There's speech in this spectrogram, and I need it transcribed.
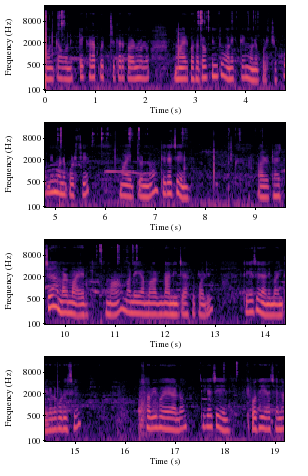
মনটা অনেকটাই খারাপ হচ্ছে, তার কারণ হলো মায়ের কথাটাও কিন্তু অনেকটাই মনে পড়ছে, খুবই মনে পড়ছে মায়ের জন্য, ঠিক আছে? আর এটা হচ্ছে আমার মায়ের মা মানে আমার নানি যাকে বলে, ঠিক আছে? নানি মা ইন্তেকাল করেছে, সবই হয়ে গেল, ঠিক আছে? কথাই আছে না?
